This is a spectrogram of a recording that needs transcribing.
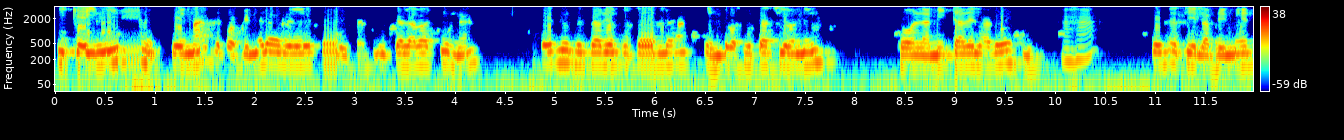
y que inician el esquema que por primera vez se aplica la vacuna, es necesario aplicarla en dos ocasiones con la mitad de la dosis. Es decir, la primera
